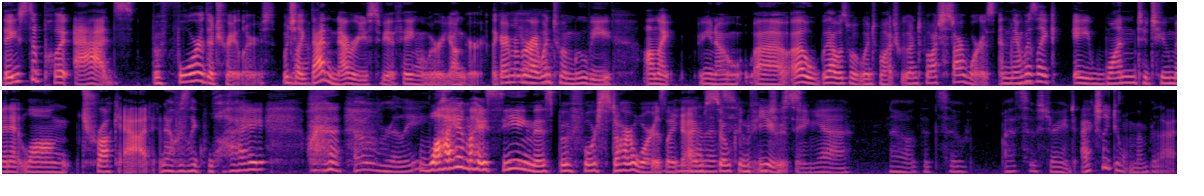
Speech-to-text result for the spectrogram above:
they used to put ads before the trailers, which like that never used to be a thing when we were younger. Like I remember I went to a movie on like you know, uh, oh, that was what we went to watch. We went to watch Star Wars, and there was like a one to two minute long truck ad, and I was like, why, Oh really? why am I seeing this before Star Wars? Like Yeah, I'm that's so confused. interesting, Yeah. No, that's so that's so strange. I actually don't remember that.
